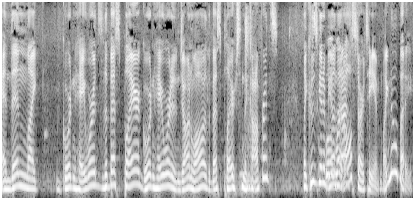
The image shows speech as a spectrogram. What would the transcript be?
and then like Gordon Hayward's the best player. Gordon Hayward and John Wall are the best players in the conference. Like who's going to be on that All Star team? Like nobody.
